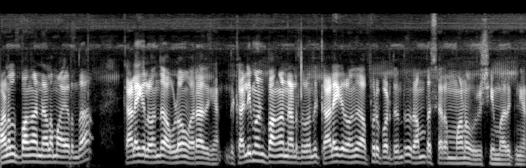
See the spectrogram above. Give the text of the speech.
மணல் பாங்கான நிலமாக இருந்தால் களைகள் வந்து அவ்வளோ வராதுங்க. இந்த களிமண் பாங்கான நிலத்தில் வந்து களைகள் வந்து அப்புறப்படுத்துறது ரொம்ப சிரமமான ஒரு விஷயமா இருக்குங்க.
